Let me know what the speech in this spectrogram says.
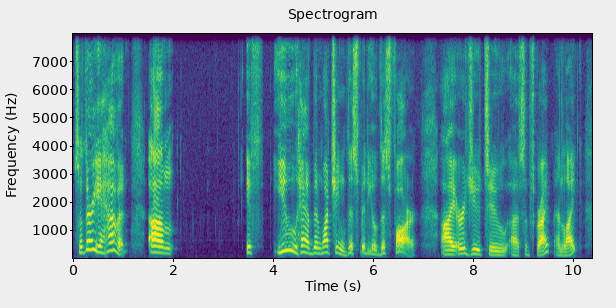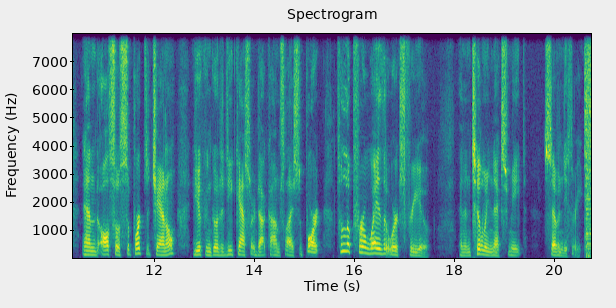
So there you have it. Um, if you have been watching this video this far, I urge you to uh, subscribe and like and also support the channel, you can go to dcasler.com slash support to look for a way that works for you. And until we next meet, 73.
